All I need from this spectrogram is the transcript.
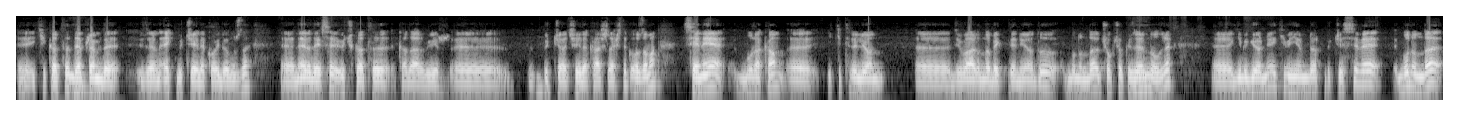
e, iki katı deprem de üzerine ek bütçeyle koyduğumuzda e, neredeyse 3 katı kadar bir e, bütçe açığıyla karşılaştık. O zaman seneye bu rakam e, 2 trilyon e, civarında bekleniyordu. Bunun da çok çok üzerinde olacak e, gibi görünüyor 2024 bütçesi ve bunun da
